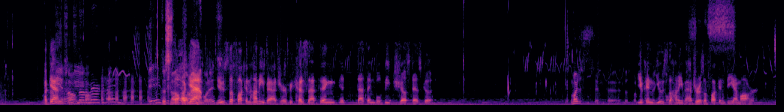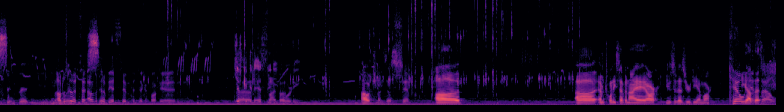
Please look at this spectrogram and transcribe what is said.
Again. That's not American made. It is. This is the is. whole Again, map. Use the fucking honey badger because that thing it that thing will be just as good. I just simp it and just fucking You can take use the honey badger as a fucking DMR. Simp it? I'm just gonna. I'm just gonna be a simp and take a fucking. Just Uh, take an sniper. SVD-40. Oh Jesus. Simp. Uh. Uh, M27 IAR. Use it as your DMR. Kill You got this. yourself.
